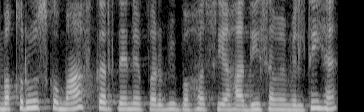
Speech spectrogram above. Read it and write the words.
मकरूज को माफ़ कर देने पर भी बहुत सी अहादीस हमें मिलती हैं,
